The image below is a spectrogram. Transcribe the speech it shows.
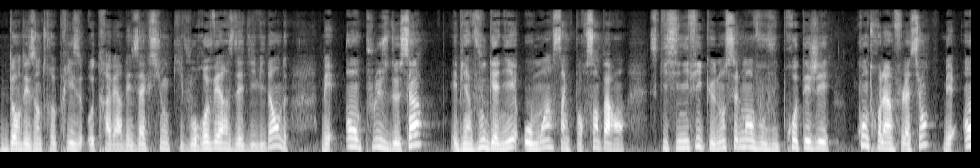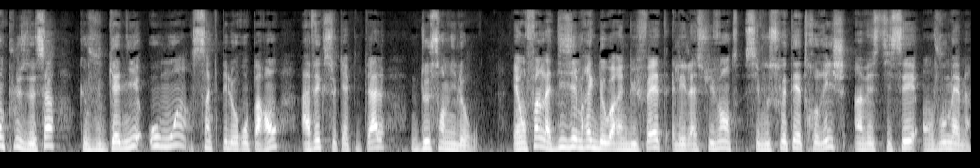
dans des entreprises au travers des actions qui vous reversent des dividendes, mais en plus de ça, eh bien vous gagnez au moins 5% par an. Ce qui signifie que non seulement vous vous protégez contre l'inflation, mais en plus de ça, que vous gagnez au moins 5 000 euros par an avec ce capital de 100 000 euros. Et enfin, la dixième règle de Warren Buffett, elle est la suivante. Si vous souhaitez être riche, investissez en vous-même.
